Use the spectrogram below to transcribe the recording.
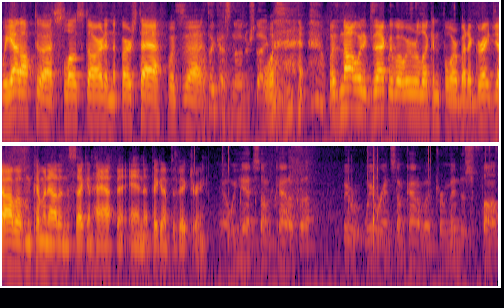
we got off to a slow start in the first half was, I uh, think that's an understatement. was, was not what, exactly what we were looking for, but a great job of them coming out in the second half and, and uh, picking up the victory. Yeah, we had some kind of, we were, we were in some kind of a tremendous funk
